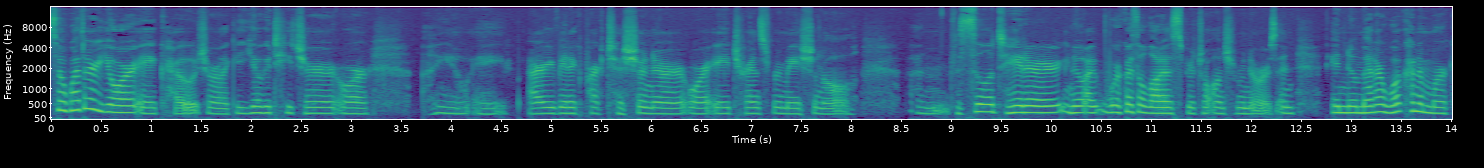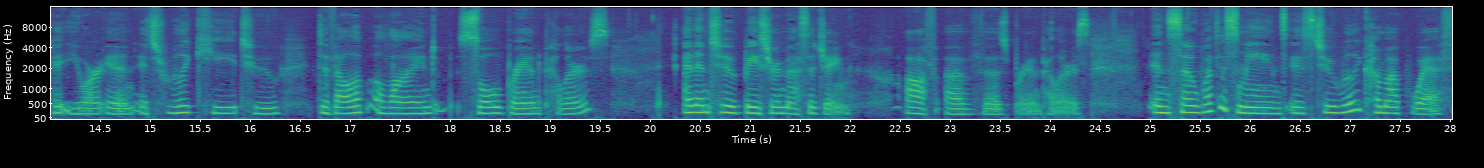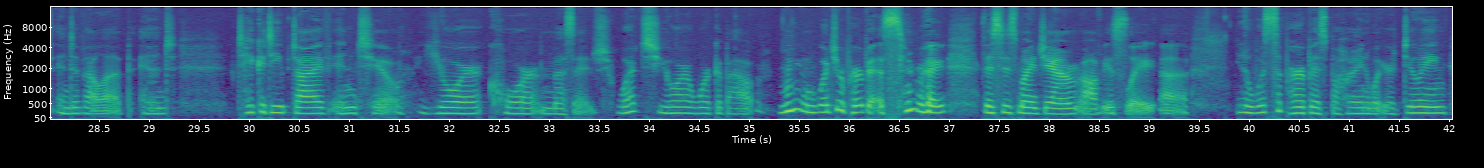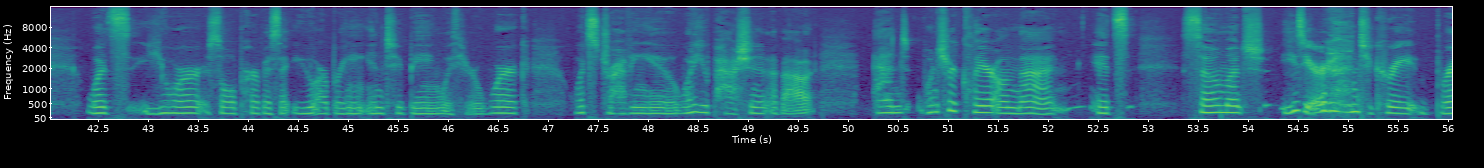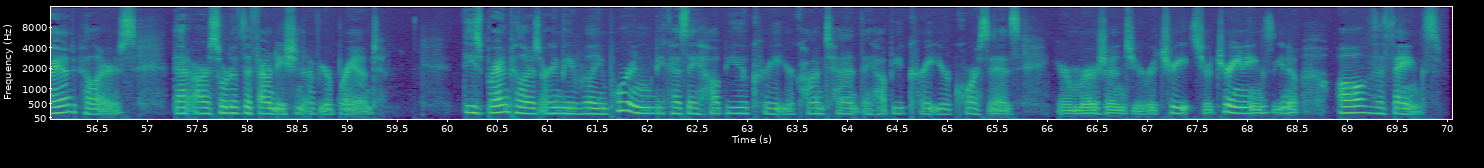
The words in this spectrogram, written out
So, whether you're a coach or like a yoga teacher or you know a Ayurvedic practitioner or a transformational um, facilitator, you know, I work with a lot of spiritual entrepreneurs, and, and no matter what kind of market you are in, it's really key to develop aligned soul brand pillars and then to base your messaging off of those brand pillars. And so, what this means is to really come up with and develop and take a deep dive into your core message. What's your work about? what's your purpose, right? This is my jam, obviously. Uh, you know, what's the purpose behind what you're doing? What's your sole purpose that you are bringing into being with your work? What's driving you? What are you passionate about? And once you're clear on that, it's so much easier to create brand pillars that are sort of the foundation of your brand. These brand pillars are going to be really important because they help you create your content, they help you create your courses, your immersions, your retreats, your trainings, you know, all of the things.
